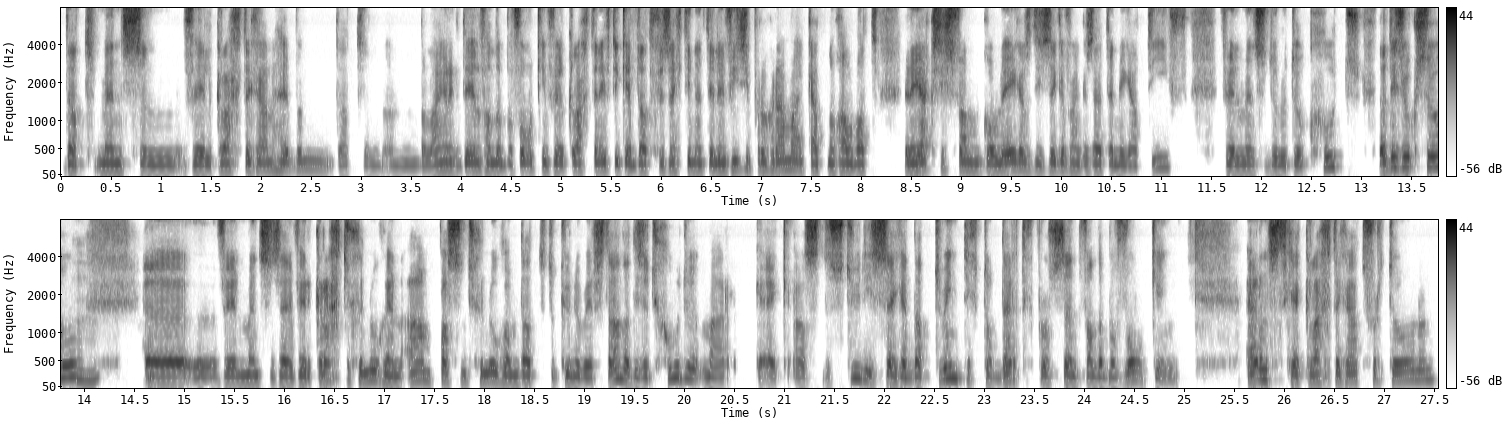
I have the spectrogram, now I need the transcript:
Dat mensen veel klachten gaan hebben, dat een, een belangrijk deel van de bevolking veel klachten heeft. Ik heb dat gezegd in een televisieprogramma. Ik had nogal wat reacties van collega's die zeggen van je bent negatief. Veel mensen doen het ook goed. Dat is ook zo. Mm -hmm. uh, veel mensen zijn veerkrachtig genoeg en aanpassend genoeg om dat te kunnen weerstaan. Dat is het goede. Maar kijk, als de studies zeggen dat 20 tot 30 procent van de bevolking ernstige klachten gaat vertonen,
